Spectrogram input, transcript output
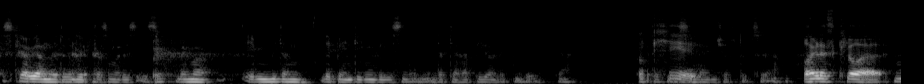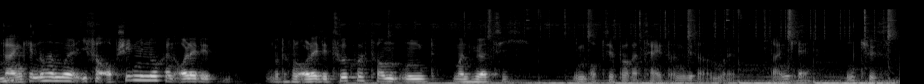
Das ist, glaube ich auch notwendig, dass man das ist, wenn man eben mit einem lebendigen Wesen in der Therapie arbeiten will. Gell? Okay. Alles klar. Hm? Danke noch einmal. Ich verabschiede mich noch an alle, die oder von alle, die zugehört haben und man hört sich in absehbarer Zeit dann wieder einmal. Danke und tschüss.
